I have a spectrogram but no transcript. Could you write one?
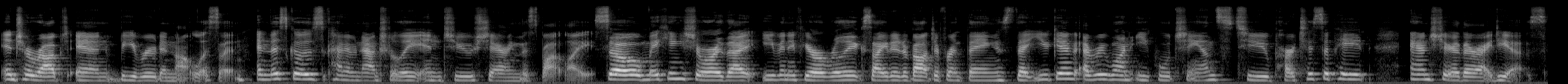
interrupt and be rude and not listen. And this goes kind of naturally into sharing the spotlight. So making sure that even if you're really excited about different things, that you give everyone equal chance to participate and share their ideas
